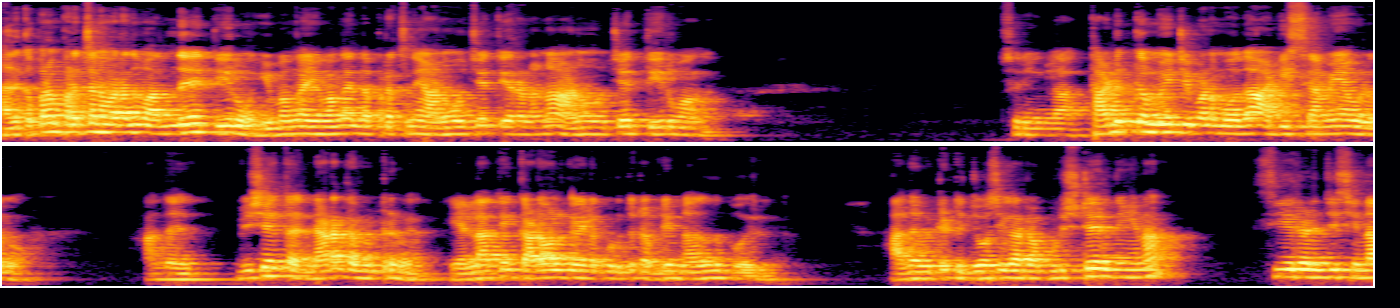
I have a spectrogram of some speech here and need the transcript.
அதுக்கப்புறம் பிரச்சனை வர்றது வந்தே தீரும். இவங்க இவங்க இந்த பிரச்சனையை அனுபவிச்சே தீரணும்னா அனுபவிச்சே தீருவாங்க. சரிங்களா? தடுக்க முயற்சி பண்ணும்போது தான் அடி செமையாக விழுகும். அந்த விஷயத்த நடக்க விட்டுருங்க. எல்லாத்தையும் கடவுள் கையில் கொடுத்துட்டு அப்படியே நகர்ந்து போயிருங்க. அதை விட்டுட்டு ஜோசிகாரரை பிடிச்சிட்டே இருந்தீங்கன்னா சீரழிஞ்சு சின்ன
